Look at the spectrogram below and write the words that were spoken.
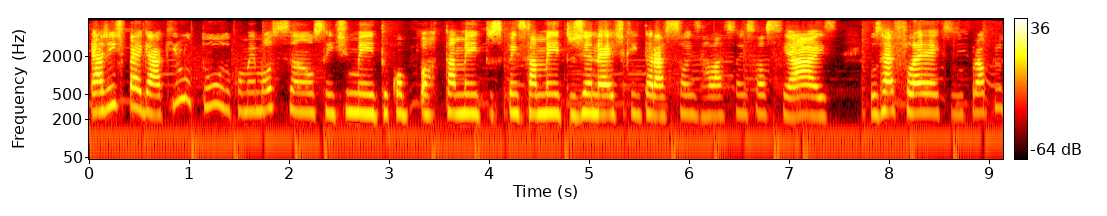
É a gente pegar aquilo tudo como emoção, sentimento, comportamentos, pensamentos, genética, interações, relações sociais, os reflexos, o próprio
